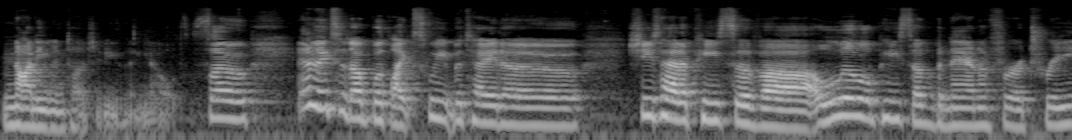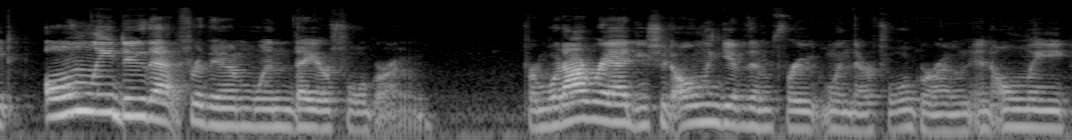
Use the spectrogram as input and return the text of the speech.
Not even touch anything else. So, and mix it up with like sweet potato. She's had a piece of, uh, a little piece of banana for a treat. Only do that for them when they are full grown. From what I read, you should only give them fruit when they're full grown and only,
